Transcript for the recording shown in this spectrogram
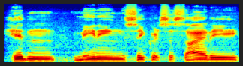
hidden meaning, secret society,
